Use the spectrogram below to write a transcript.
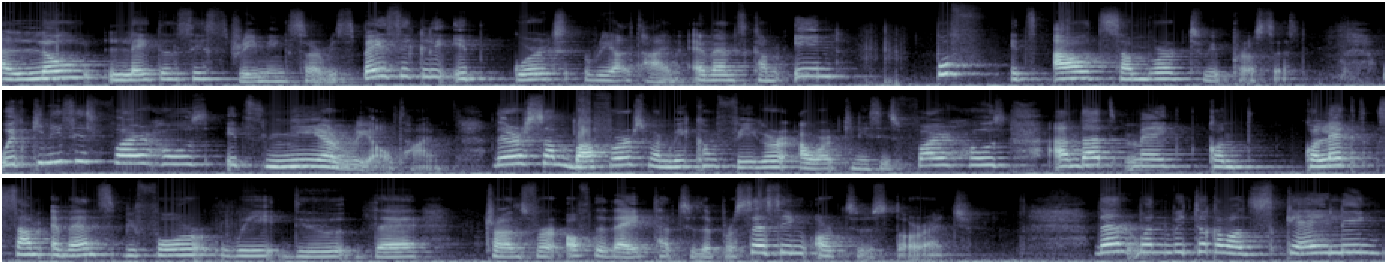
a low latency streaming service. Basically, it works real time. Events come in, poof, it's out somewhere to be processed. With Kinesis Firehose, it's near real time. There are some buffers when we configure our Kinesis Firehose, and that may collect some events before we do the transfer of the data to the processing or to storage. Then when we talk about scaling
